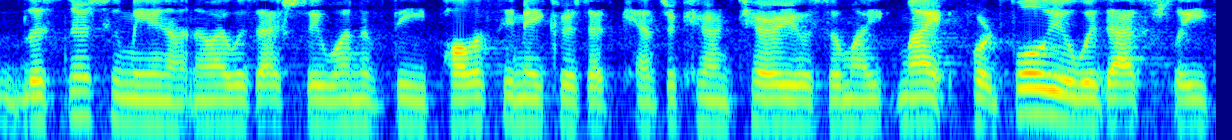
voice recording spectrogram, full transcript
listeners who may not know, I was actually one of the policymakers at Cancer Care Ontario. So my my portfolio was actually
